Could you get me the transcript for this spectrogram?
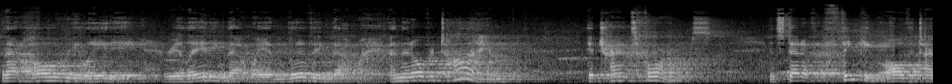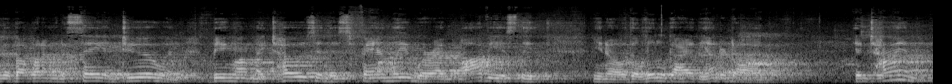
And that whole relating, relating that way and living that way. And then over time, it transforms. Instead of thinking all the time about what I'm going to say and do and being on my toes in this family where I'm obviously, you know, the little guy, the underdog, in time,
